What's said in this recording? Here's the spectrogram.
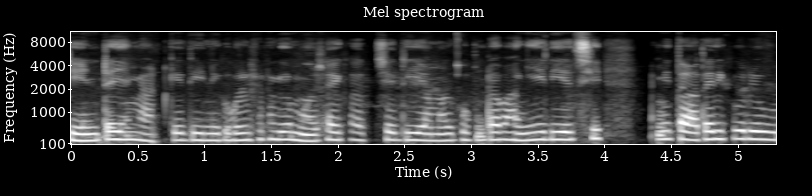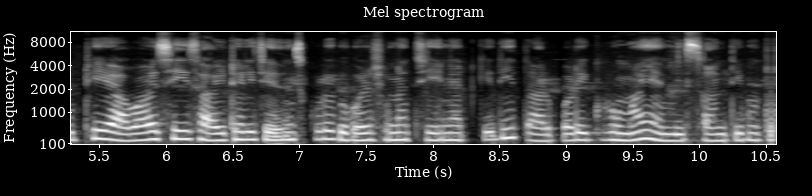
চেনটাই আমি আটকে দিইনি, গোপাল সোনাকে মশাই খাচ্ছে দিয়ে আমার ঘুমটা ভাঙিয়ে দিয়েছি। আমি তাড়াতাড়ি করে উঠে আবার সেই শাড়ি টাড়ি চেঞ্জ করে গোপাল সোনার চেন আটকে দিই, তারপরে ঘুমাই, আমি শান্তি মতো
